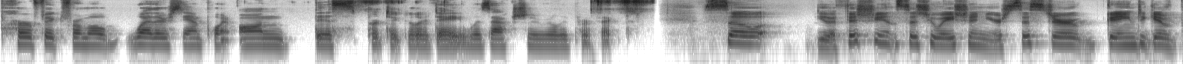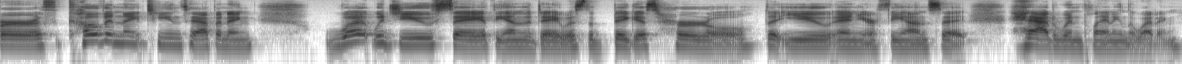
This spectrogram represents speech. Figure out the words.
perfect from a weather standpoint on this particular day was actually really perfect So, the officiant situation, your sister going to give birth, COVID 19's happening. What would you say at the end of the day was the biggest hurdle that you and your fiance had when planning the wedding?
